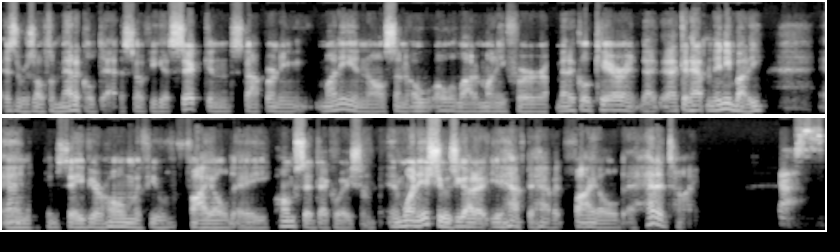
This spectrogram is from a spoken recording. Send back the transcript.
as a result of medical debt. So if you get sick and stop earning money and all of a sudden owe, owe a lot of money for medical care, and that, that could happen to anybody and you can save your home if you've filed a homestead declaration. And one issue is you got to you have to have it filed ahead of time. Yes.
